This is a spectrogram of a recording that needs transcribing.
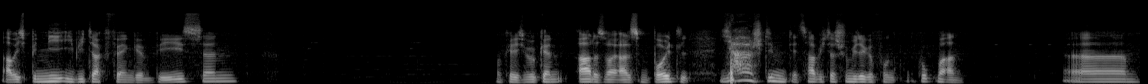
Aber ich bin nie Ibitak-Fan gewesen. Okay, ich würde gern... Ah, das war alles ein Beutel. Ja, stimmt. Jetzt habe ich das schon wieder gefunden. Guck mal an. Ähm...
